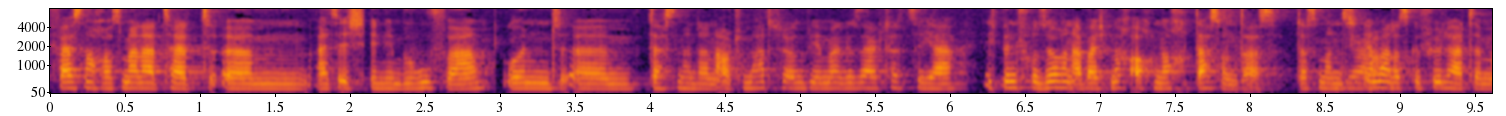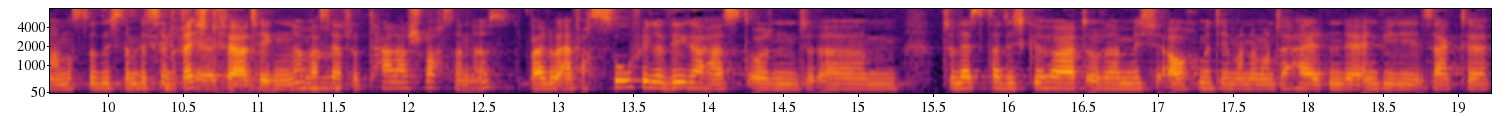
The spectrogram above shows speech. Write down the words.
Ich weiß noch aus meiner Zeit, ähm, als ich in dem Beruf war und ähm, dass man dann automatisch irgendwie immer gesagt hat, so ja, ich bin Friseurin, aber ich mache auch noch das und das. Dass man sich ja. immer das Gefühl hatte, man musste sich so ein bisschen rechtfertigen, ne? Mhm. was ja totaler Schwachsinn ist, weil du einfach so viele Wege hast und ähm, zuletzt hatte ich gehört oder mich auch mit jemandem unterhalten, der irgendwie sagte,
